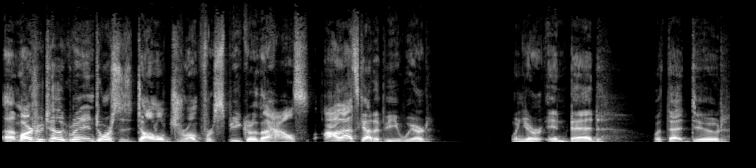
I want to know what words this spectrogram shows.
Uh, Marjorie Taylor Greene endorses Donald Trump for Speaker of the House. Oh, that's got to be weird. When you're in bed with that dude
